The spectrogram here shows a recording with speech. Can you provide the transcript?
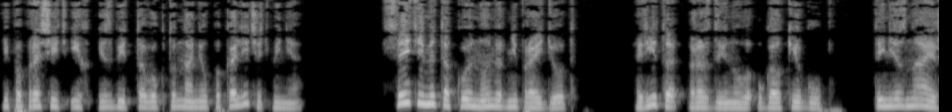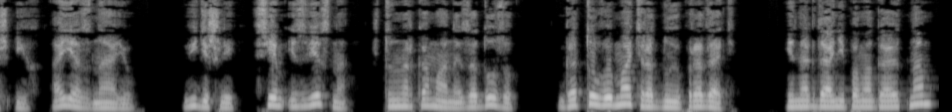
и попросить их избить того, кто нанял покалечить меня? С этими такой номер не пройдет. Рита раздвинула уголки губ. Ты не знаешь их, а я знаю. Видишь ли, всем известно, что наркоманы за дозу готовы мать родную продать. Иногда они помогают нам,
